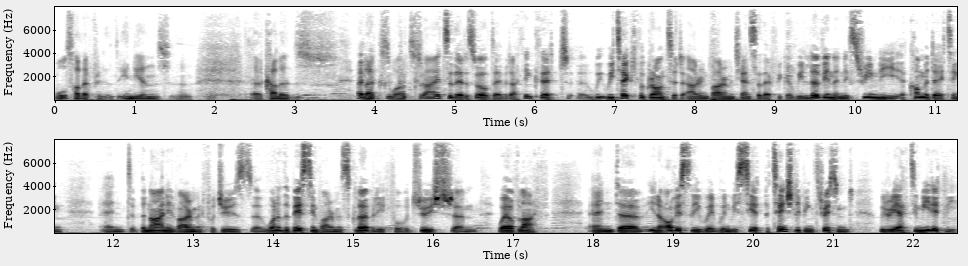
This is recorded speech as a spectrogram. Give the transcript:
all South Africans, Indians, uh, uh, coloureds, Uh, blacks, could, whites. Could I add to that as well, David? I think that uh, we, we take for granted our environment here in South Africa. We live in an extremely accommodating and benign environment for Jews, uh, one of the best environments globally for Jewish um, way of life. And, uh, you know, obviously when, when we see it potentially being threatened, we react immediately.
